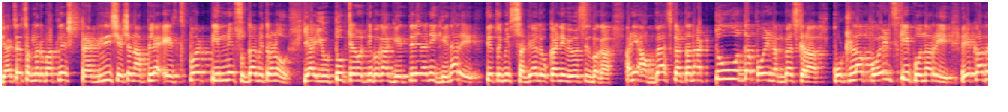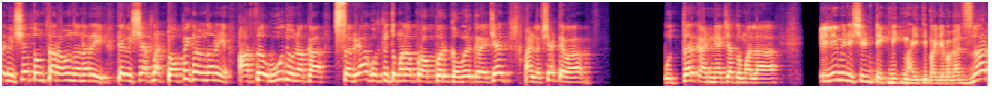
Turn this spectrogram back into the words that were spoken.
त्याच्या संदर्भातले स्ट्रॅटेजी सेशन आपल्या एक्सपर्ट टीमने सुद्धा मित्रांनो या युट्यूब चॅनलवरती बघा घेतलेले आणि घेणारे ते तुम्ही सगळ्या लोकांनी व्यवस्थित बघा. आणि अभ्यास करताना टू द पॉइंट अभ्यास करा. कुठला पॉइंट स्किप होणार नाही. एखादा विषय तुमचा राहून जाणार नाही. त्या विषयातला टॉपिक राहून जाणार नाही. असं होऊ देऊ नका. सगळ्या गोष्टी तुम्हाला प्रॉपर कव्हर करायच्या आहेत. आणि लक्षात ठेवा. उत्तर काढण्याच्या तुम्हाला एलिमिनेशन टेक्निक माहिती पाहिजे बघा. जर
